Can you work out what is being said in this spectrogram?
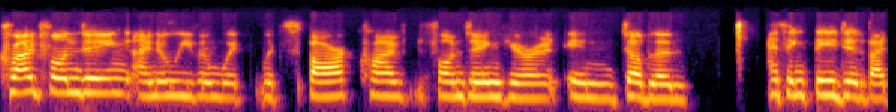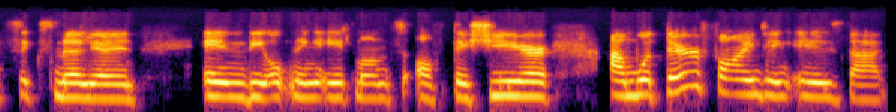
crowdfunding, I know even with with Spark crowdfunding here in Dublin, I think they did about six million in the opening eight months of this year. And what they're finding is that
